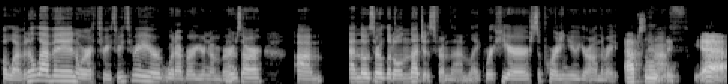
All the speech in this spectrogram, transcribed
1111 or 333 or whatever your numbers yeah. are. Um, and those are little nudges from them like we're here supporting you you're on the right absolutely path. yeah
